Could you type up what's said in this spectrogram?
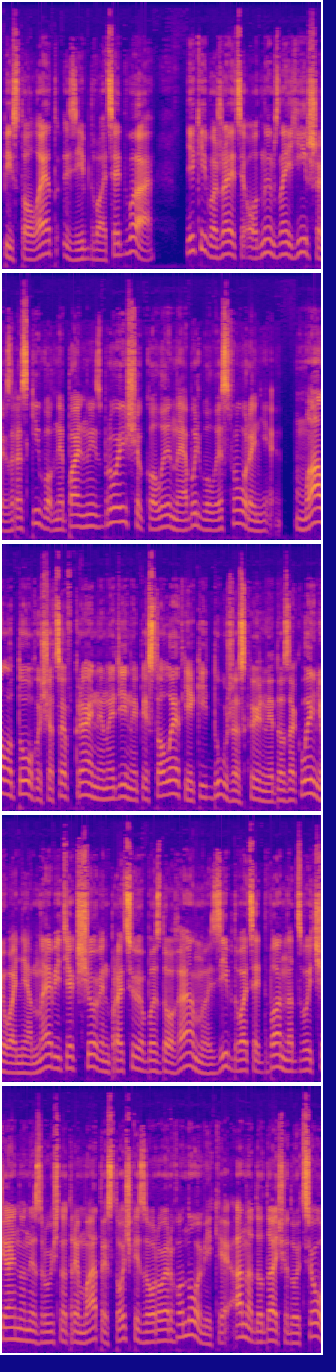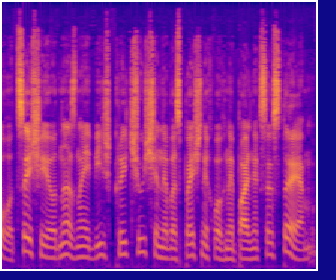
пістолет ЗІП-22, який вважається одним з найгірших зразків вогнепальної зброї, що коли-небудь були створені. Мало того, що це вкрай ненадійний пістолет, який дуже схильний до заклинювання, навіть якщо він працює бездоганно, ЗІП-22 надзвичайно незручно тримати з точки зору ергономіки, а на додачу до цього це ще й одна з найбільш кричуще небезпечних вогнепальних систем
